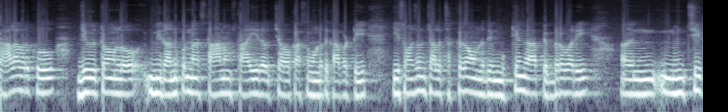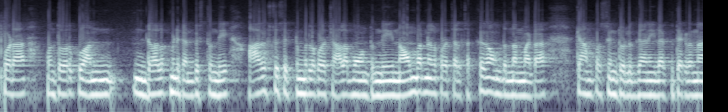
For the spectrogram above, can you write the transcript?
చాలా వరకు జీవితంలో మీరు అనుకున్న స్థానం స్థాయి వచ్చే అవకాశం ఉండదు కాబట్టి ఈ సంవత్సరం చాలా చక్కగా ఉన్నది. ముఖ్యంగా ఫిబ్రవరి నుంచి కూడా కొంతవరకు అన్ డెవలప్మెంట్ కనిపిస్తుంది. ఆగస్టు సెప్టెంబర్లో కూడా చాలా బాగుంటుంది. నవంబర్ నెల కూడా చాలా చక్కగా ఉంటుందన్నమాట. క్యాంపస్ ఇంటర్వ్యూలకు కానీ లేకపోతే ఎక్కడన్నా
